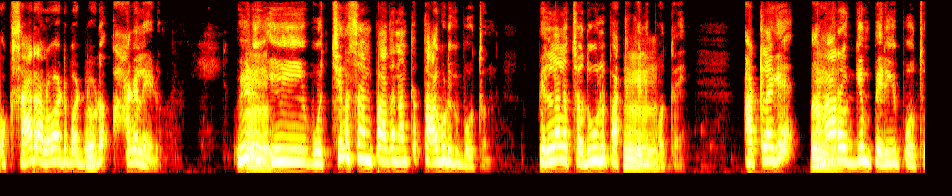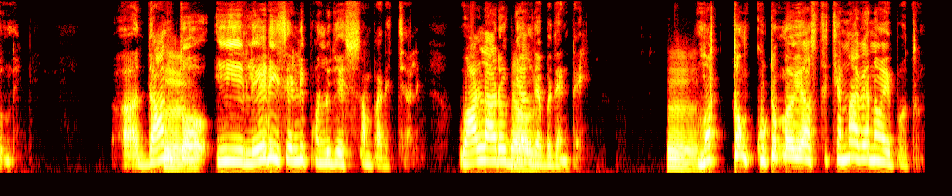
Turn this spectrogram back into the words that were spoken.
ఒకసారి అలవాటు పడ్డాడు ఆగలేడు వీడు. ఈ వచ్చిన సంపాదన అంతా తాగుడికి పోతుంది పిల్లల చదువులు పక్కకి. వెళ్ళిపోతాయి అట్లాగే. అనారోగ్యం పెరిగిపోతుంది దాంతో ఈ లేడీస్ వెళ్ళి పనులు చేసి సంపాదించాలి. వాళ్ళ ఆరోగ్యాలు. దెబ్బతింటాయి. మొత్తం కుటుంబ వ్యవస్థ చిన్నాభిన్నం అయిపోతుంది.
